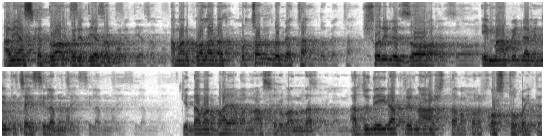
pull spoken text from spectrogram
আমি আজকে দোয়া করে দিয়ে যাব। আমার গলাটা প্রচণ্ড ব্যথা। শরীরে জ্বর। এই মাহবিলটা আমি নিতে চাইছিলাম না। কিন্তু আমার ভাই আমার নাসর বান্দা। আর যদি এই রাত্রে না আসতাম, আপনারা কষ্ট পাইতেন।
